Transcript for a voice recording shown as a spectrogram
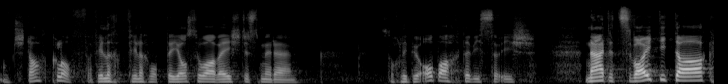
um die Stadt gelaufen. Vielleicht, vielleicht wollte Joshua, weißt, dass wir äh, so ein bisschen beobachten, wie es so ist. Dann der zweite Tag,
